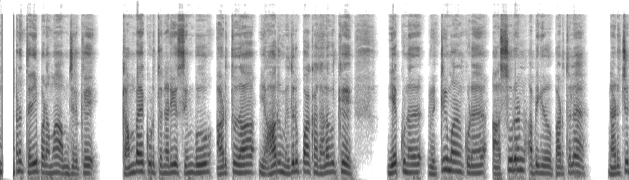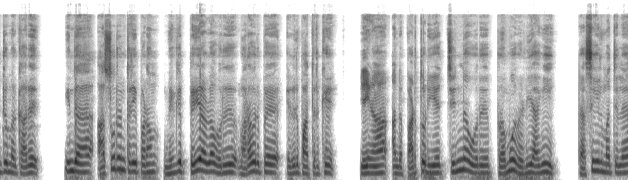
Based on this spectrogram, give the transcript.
முக்கியமான திரைப்படமா அமைஞ்சிருக்கு. கம்பேக் கொடுத்த நடிகர் சிம்பு அடுத்ததா யாரும் எதிர்பார்க்காத அளவுக்கு இயக்குனர் வெற்றிமாறன் கூட அசுரன் அப்படிங்கிற ஒரு படத்துல நடிச்சிட்டும் இருக்காரு. இந்த அசுரன் திரைப்படம் மிகப்பெரிய அளவில் ஒரு வரவேற்பை எதிர்பார்த்திருக்கு. ஏன்னா அந்த படத்துடைய சின்ன ஒரு ப்ரமோ வெளியாகி ரசிகர் மத்தியில்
